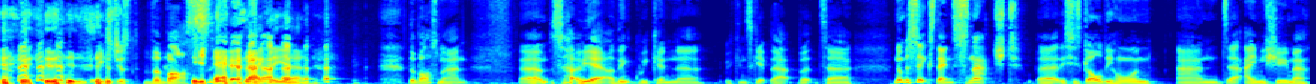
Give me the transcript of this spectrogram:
It's just the boss. yeah, exactly. Yeah. the boss man. Um, so yeah, I think we can uh, we can skip that. But uh, number six then, Snatched. Uh, this is Goldie Hawn and uh, Amy Schumer.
